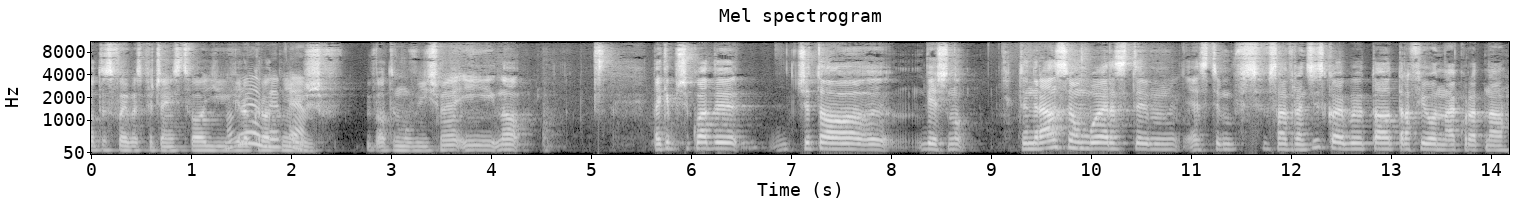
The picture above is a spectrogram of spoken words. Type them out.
o to swoje bezpieczeństwo i no wielokrotnie wiem, wiem, już o tym mówiliśmy i no takie przykłady, czy to wiesz, no ten ransomware z tym, z tym w San Francisco jakby to trafiło na, akurat na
